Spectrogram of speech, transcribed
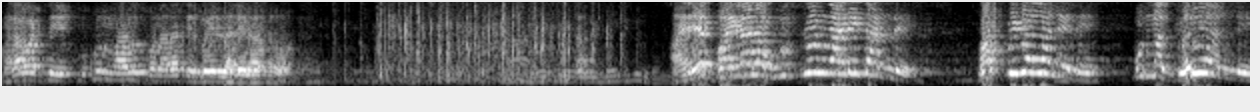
मला वाटतं हे चुकून माणूस होणार असेल बैल झालेला असावं. अरे बैलाला उचलून गाडीत आणले हॉस्पिटलला नेले पुन्हा घरी आणले.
